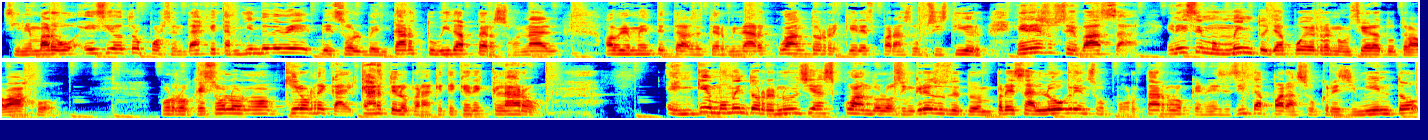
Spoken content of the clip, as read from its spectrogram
Sin embargo, ese otro porcentaje también debe de solventar tu vida personal, obviamente tras determinar cuánto requieres para subsistir. En eso se basa, en ese momento ya puedes renunciar a tu trabajo. Por lo que solo no quiero recalcártelo para que te quede claro. ¿En qué momento renuncias cuando los ingresos de tu empresa logren soportar lo que necesita para su crecimiento?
